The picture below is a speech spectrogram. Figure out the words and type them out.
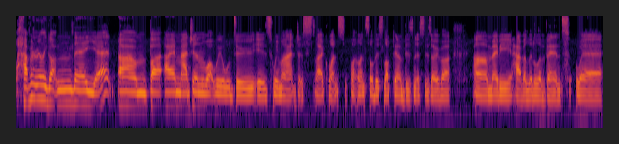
haven't really gotten there yet, um, but I imagine what we will do is we might just like once once all this lockdown business is over, um, maybe have a little event where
